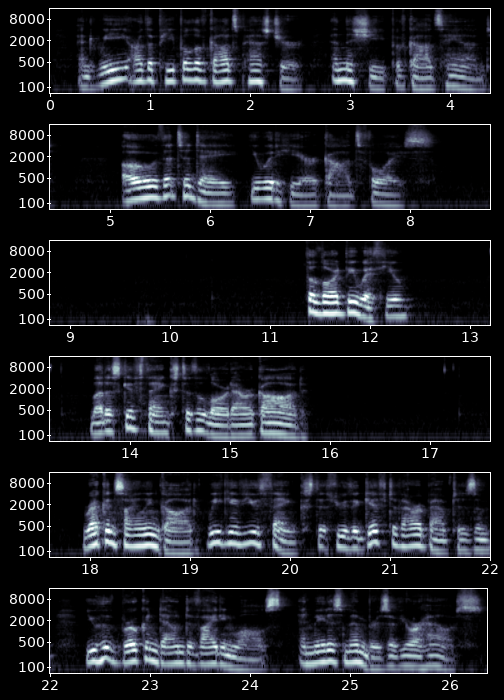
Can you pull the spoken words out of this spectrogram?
and we are the people of God's pasture and the sheep of God's hand. Oh, that today you would hear God's voice. The Lord be with you. Let us give thanks to the Lord our God. Reconciling God, we give you thanks that through the gift of our baptism you have broken down dividing walls and made us members of your house.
